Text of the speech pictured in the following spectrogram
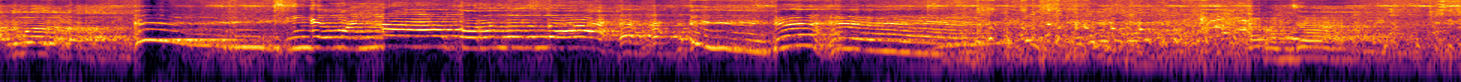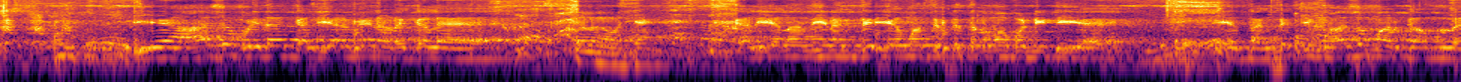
அழுவாதடா. இங்க மண்ணா பிறந்திருந்தா மச்சான், என் ஆசைப்படிதான் கல்யாணமே நடக்கல. சொல்லுங்க மச்சான். கல்யாணம் வந்து எனக்கு தெரியாம திருட்டுத்தனமா பண்ணிட்டீங்க என் தங்கச்சி மாசமா இருக்காமல.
